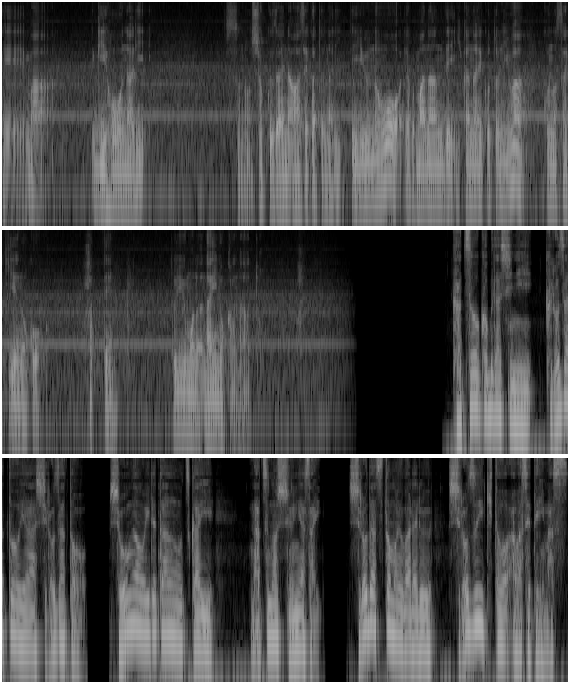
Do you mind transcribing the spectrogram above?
えー、まあ技法なりその食材の合わせ方なりっていうのをやっぱ学んでいかないことにはこの先へのこう発展というものはないのかなと。かつお昆布だしに黒砂糖や白砂糖生姜を入れたあんを使い夏の旬野菜白だつとも呼ばれる白ずいきと合わせています。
